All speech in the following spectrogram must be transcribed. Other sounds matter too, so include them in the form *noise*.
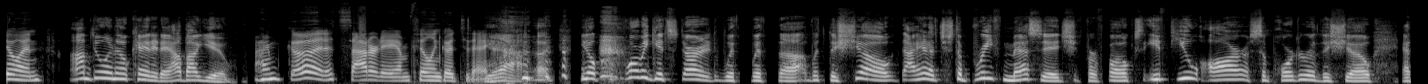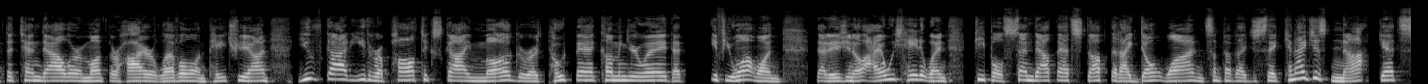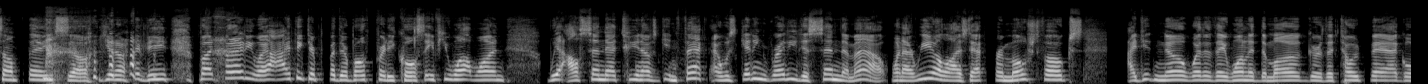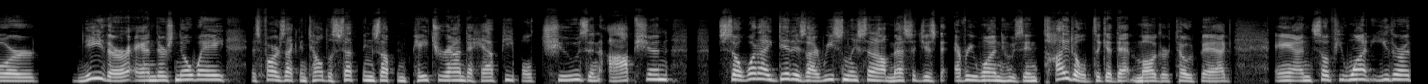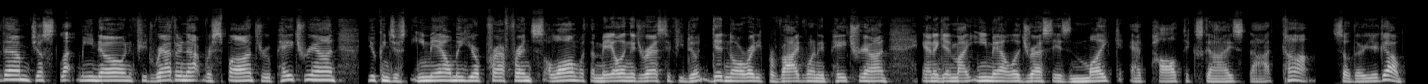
Doing? I'm doing okay today. How about you? I'm good. It's Saturday. I'm feeling good today. Yeah. Uh, you know, before we get started with with uh, with the show, I had a, just a brief message for folks. If you are a supporter of the show at the ten dollar a month or higher level on Patreon, you've got either a politics guy mug or a tote bag coming your way. That if you want one, that is, you know, I always hate it when people send out that stuff that I don't want, and sometimes I just say, "Can I just not get something?" So *laughs* you know what I mean. But but anyway, I think they're but they're both pretty cool. So if you want one, we, I'll send that to you. And I was, in fact, I was getting ready to send them out when I realized that for most folks, I didn't know whether they wanted the mug or the tote bag or neither. And there's no way, as far as I can tell, to set things up in Patreon to have people choose an option. So what I did is I recently sent out messages to everyone who's entitled to get that mug or tote bag. And so if you want either of them, just let me know. And if you'd rather not respond through Patreon, you can just email me your preference along with a mailing address if you didn't already provide one in Patreon. And again, my email address is mike at politicsguys.com. So there you go.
